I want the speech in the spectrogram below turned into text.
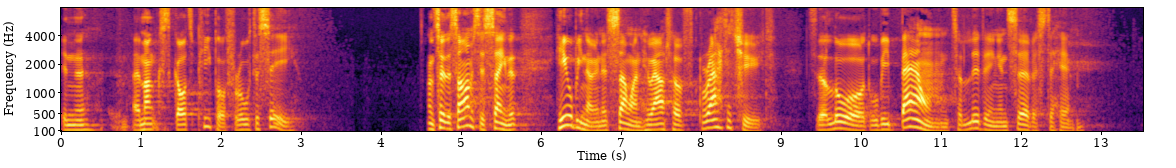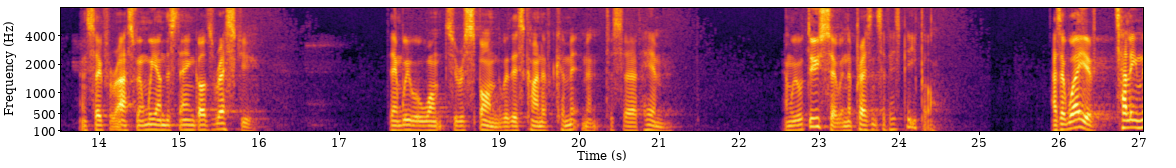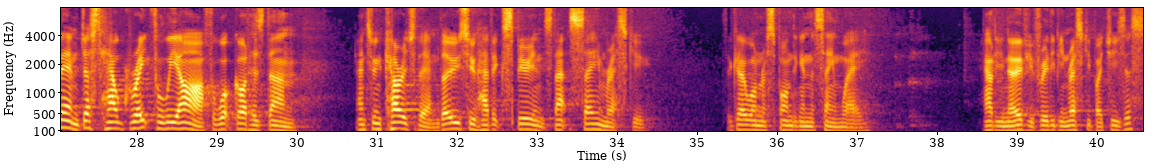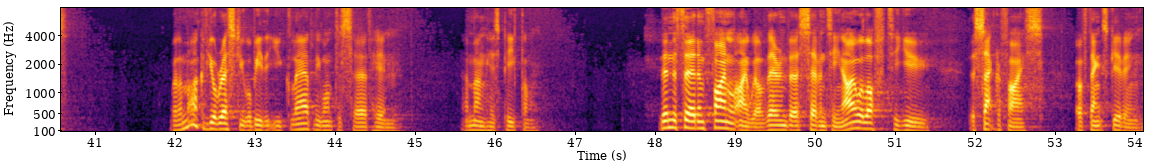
in the, amongst God's people for all to see. And so the psalmist is saying that he will be known as someone who, out of gratitude to the Lord, will be bound to living in service to him. And so for us, when we understand God's rescue, then we will want to respond with this kind of commitment to serve Him. And we will do so in the presence of His people. As a way of telling them just how grateful we are for what God has done, and to encourage them, those who have experienced that same rescue, to go on responding in the same way. How do you know if you've really been rescued by Jesus? Well, the mark of your rescue will be that you gladly want to serve Him among His people. Then the third and final I will, there in verse 17 I will offer to you the sacrifice of thanksgiving.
